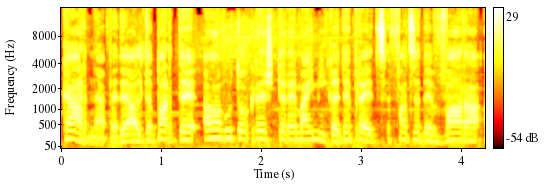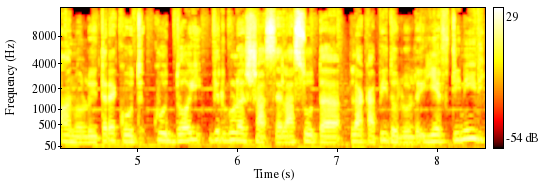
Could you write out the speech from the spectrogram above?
Carnea, pe de altă parte, a avut o creștere mai mică de preț față de vara anului trecut, cu 2,6%. La capitolul ieftiniri,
